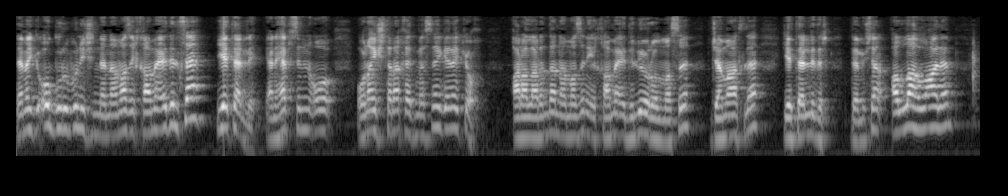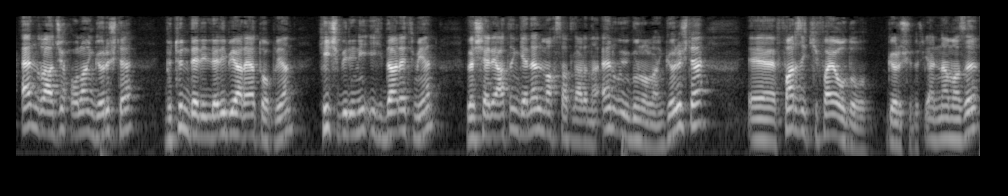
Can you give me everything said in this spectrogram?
Demek ki o grubun içinde namaz ikame edilse yeterli. Yani hepsinin o ona iştirak etmesine gerek yok aralarında namazın ikame ediliyor olması cemaatle yeterlidir demişler. Allahu alem en racih olan görüş de bütün delilleri bir araya toplayan, hiçbirini ihdar etmeyen ve şeriatın genel maksatlarına en uygun olan görüş de e, farz-ı kifaye olduğu görüşüdür. Yani namazı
